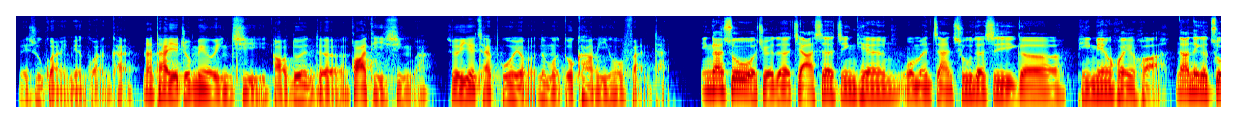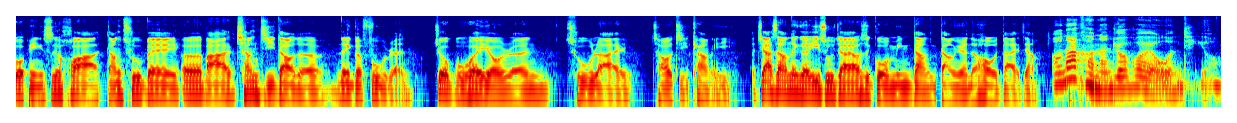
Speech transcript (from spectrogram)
美术馆里面观看，那他也就没有引起讨论的话题性吧，所以也才不会有那么多抗议或反弹。应该说，我觉得假设今天我们展出的是一个平面绘画，那那个作品是画当初被二二八枪击到的那个妇人，就不会有人出来超级抗议。加上那个艺术家要是国民党党员的后代，这样哦，那可能就会有问题哦。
